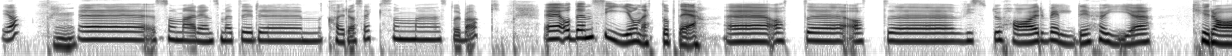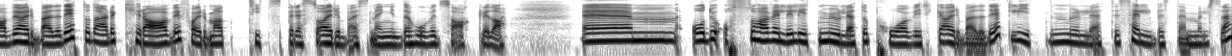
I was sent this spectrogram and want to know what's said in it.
Ja. Eh, som er en som heter eh, Karasek, som eh, står bak. Eh, og den sier jo nettopp det. Eh, at eh, at eh, hvis du har veldig høye krav i arbeidet ditt, og da er det krav i form av tidspress og arbeidsmengde hovedsakelig, da. Um, og du også har veldig liten mulighet til å påvirke arbeidet ditt, liten mulighet til selvbestemmelse,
